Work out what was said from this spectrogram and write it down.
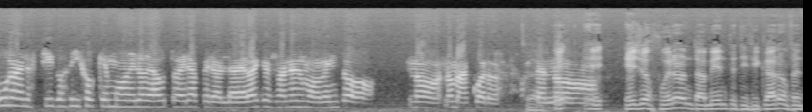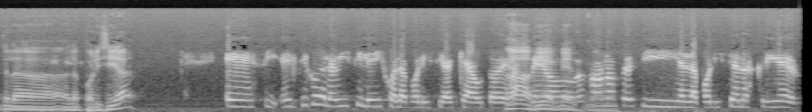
Uno de los chicos dijo qué modelo de auto era, pero la verdad que yo en el momento no, no me acuerdo. O sea, no... Eh, eh, ¿Ellos fueron también, testificaron frente a la, a la policía? Eh, sí, el chico de la bici le dijo a la policía qué auto era, Ah, pero bien, bien. yo no sé si en la policía lo escribieron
